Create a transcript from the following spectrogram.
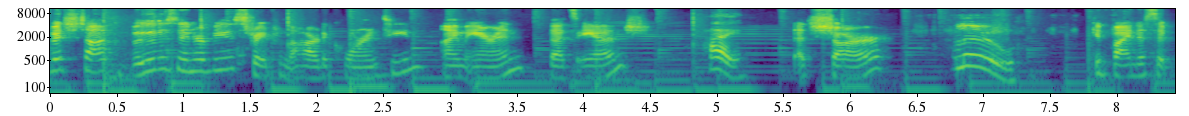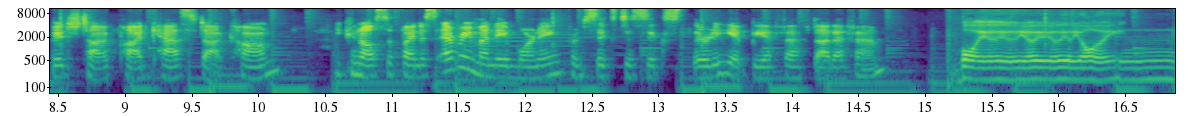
to Bitch Talk, booze interviews straight from the heart of quarantine. I'm Erin. That's Ange. Hi. That's Shar. Hello. You can find us at bitchtalkpodcast.com. You can also find us every Monday morning from 6 to 6.30 at bff.fm. Boing.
